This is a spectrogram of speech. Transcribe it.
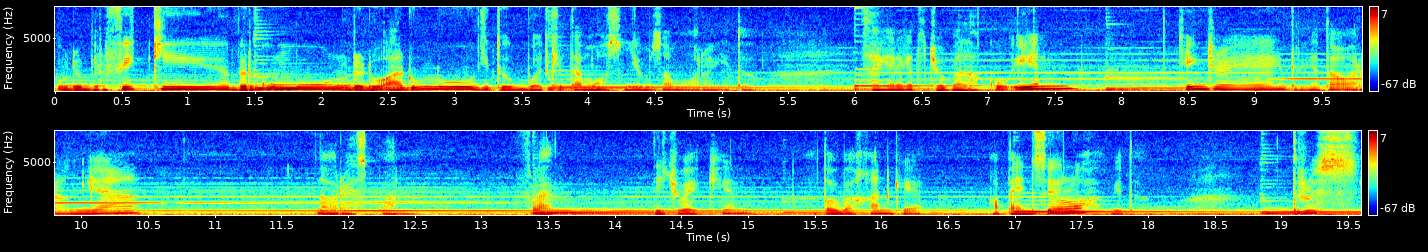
udah berpikir, bergumul, udah doa dulu gitu buat kita mau senyum sama orang itu. Saya kira kita coba lakuin, jeng jeng, ternyata orangnya no respon, flat, dicuekin atau bahkan kayak ngapain sih loh gitu. Terus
